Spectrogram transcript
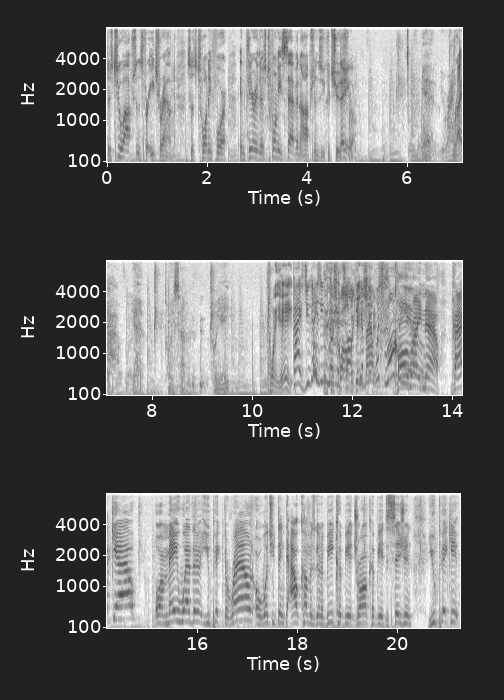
There's two options for each round, so it's 24. In theory, there's 27 options you could choose There you from. go. Yeah, you're right. Right? Wow. Yeah, 27, 28. 28. Guys, do you guys even know what you're talking about? What's wrong Call with you? right now. Pacquiao or Mayweather. You pick the round or what you think the outcome is going to be. Could be a draw, could be a decision. You pick it.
